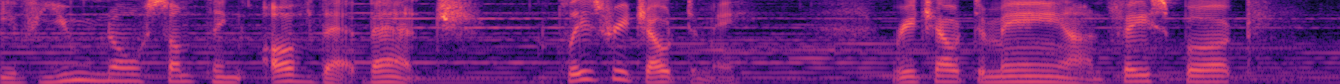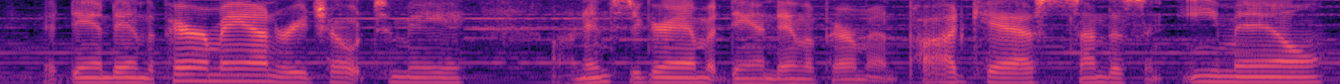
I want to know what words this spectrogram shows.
if you know something of that bench, please reach out to me. Reach out to me on Facebook at Dan Dan the Paraman. Reach out to me on Instagram at Dan Dan the Paraman Podcast. Send us an email.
